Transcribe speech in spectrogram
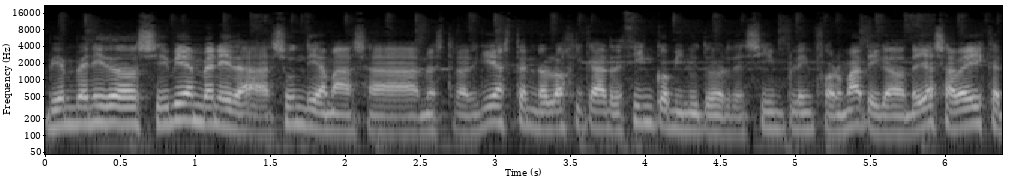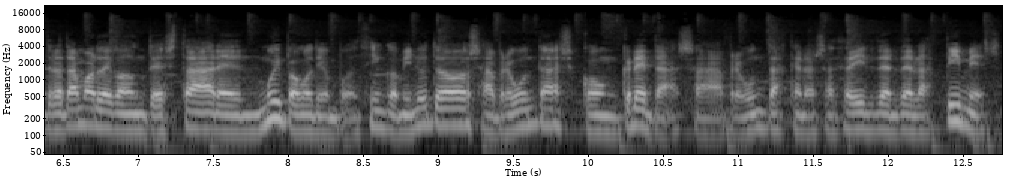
Bienvenidos y bienvenidas un día más a nuestras guías tecnológicas de 5 minutos de simple informática, donde ya sabéis que tratamos de contestar en muy poco tiempo, en 5 minutos, a preguntas concretas, a preguntas que nos hacéis desde las pymes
